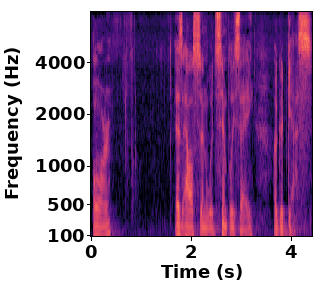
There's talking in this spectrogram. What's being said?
Or, as Alson would simply say, a good guess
